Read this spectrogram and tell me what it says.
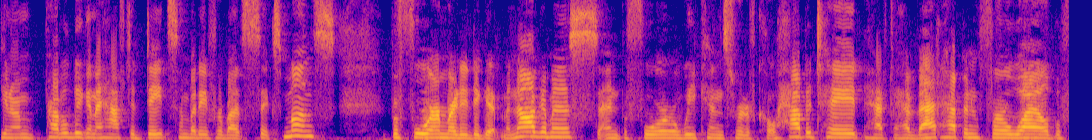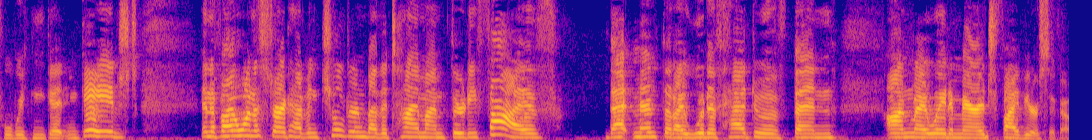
you know, I'm probably going to have to date somebody for about six months before I'm ready to get monogamous and before we can sort of cohabitate, have to have that happen for a while before we can get engaged. And if I want to start having children by the time I'm 35, that meant that I would have had to have been on my way to marriage five years ago.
